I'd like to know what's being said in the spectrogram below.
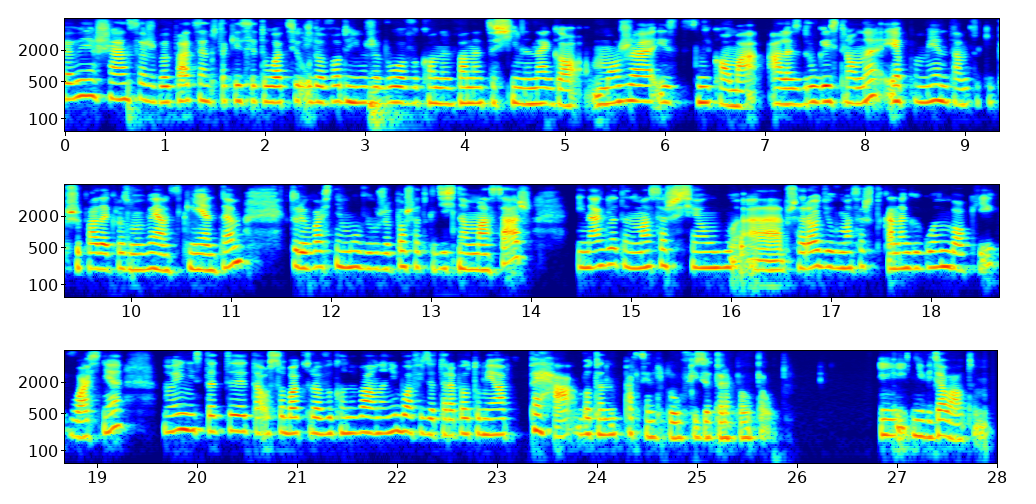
Pewnie szansa, żeby pacjent w takiej sytuacji udowodnił, że było wykonywane coś innego, może jest znikoma, ale z drugiej strony ja pamiętam taki przypadek, rozmawiałam z klientem, który właśnie mówił, że poszedł gdzieś na masaż i nagle ten masaż się e, przerodził w masaż tkanek głębokich właśnie. No i niestety ta osoba, która wykonywała, ona nie była fizjoterapeutą, miała pecha, bo ten pacjent był fizjoterapeutą i nie wiedziała o tym.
